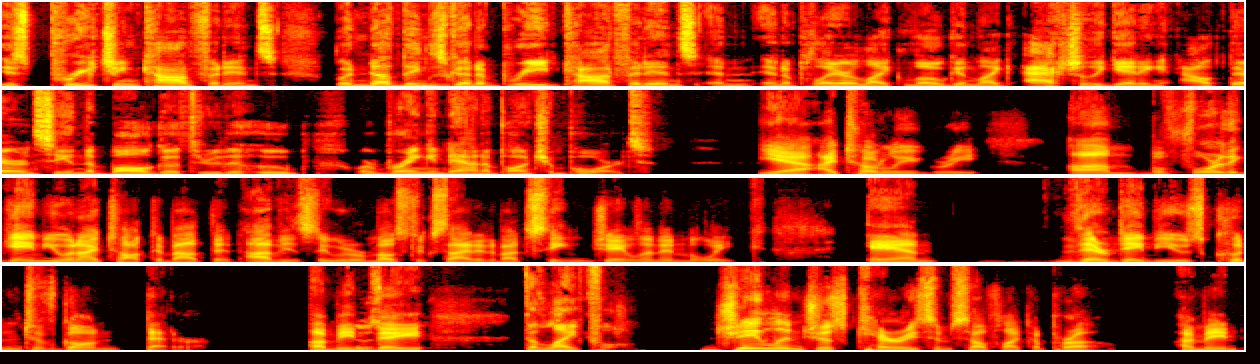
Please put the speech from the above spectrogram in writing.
is preaching confidence, but nothing's going to breed confidence in, in a player like Logan, like actually getting out there and seeing the ball go through the hoop or bringing down a bunch of boards. Yeah, I totally agree. Um, before the game, you and I talked about that. Obviously, we were most excited about seeing Jalen and Malik, and their debuts couldn't have gone better. I mean, they Delightful. Jalen just carries himself like a pro. I mean,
